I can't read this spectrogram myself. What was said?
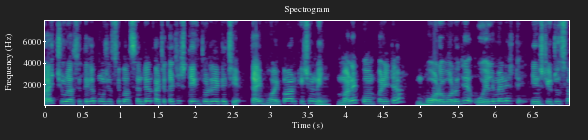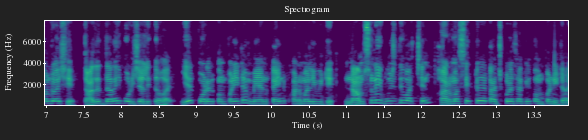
প্রায় চুরাশি থেকে পঁচাশি পার্সেন্টের কাছাকাছি স্টেক ধরে রেখেছে। তাই ভয় পাওয়ার কিছু নেই। মানে কোম্পানিটা বড় বড় যে ওয়েল ম্যানেজড ইনস্টিটিউশন রয়েছে, তাদের দ্বারাই পরিচালিত হয়। এর পরের কোম্পানিটা ম্যানকাইন্ড ফার্মা লিমিটেড নাম শুনেই বুঝতে পারছেন ফার্মা সেক্টরে কাজ করে থাকে কোম্পানিটা।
